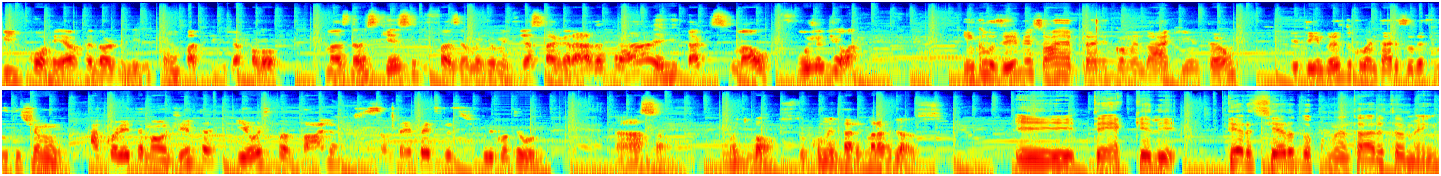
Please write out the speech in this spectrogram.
e correr ao redor do nível, como o Patrick já falou, mas não esqueça de fazer uma geometria sagrada para evitar que esse mal fuja de lá. Inclusive, só pra recomendar aqui então, eu tenho dois documentários sobre filmes que se chamam A Colheita Maldita e O Espantalho, que são perfeitos desse tipo de conteúdo. Ah, são. Muito bons. Documentários maravilhosos. E tem aquele terceiro documentário também,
